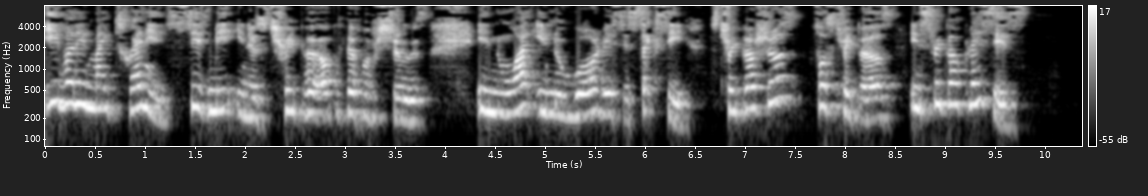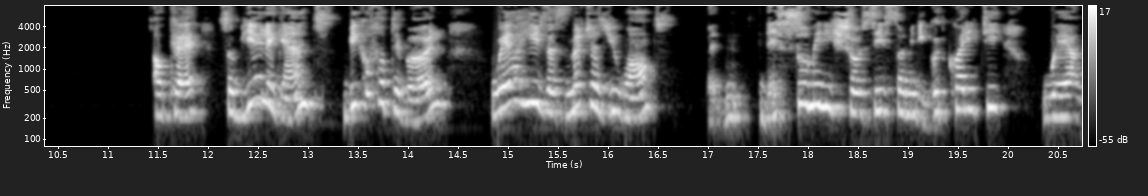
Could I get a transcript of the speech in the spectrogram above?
even in my 20s, see me in a stripper pair of shoes. In what in the world is this sexy? Stripper shoes for strippers in stripper places. Okay, so be elegant, be comfortable, wear heels as much as you want, but there's so many choices, so many good quality. Wear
